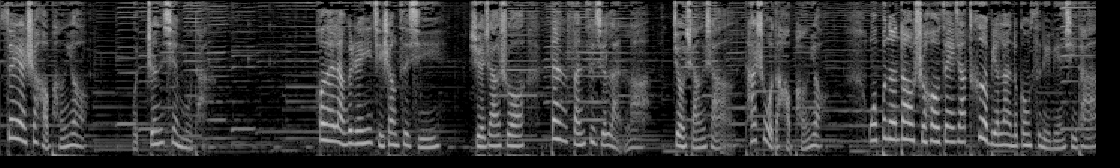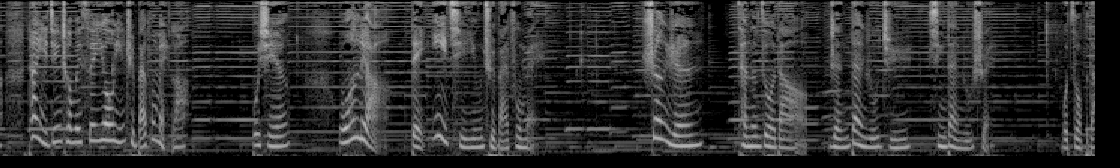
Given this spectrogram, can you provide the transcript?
虽然是好朋友，我真羡慕他。”后来两个人一起上自习，学渣说：“但凡自己懒了，就想想他是我的好朋友。”我不能到时候在一家特别烂的公司里联系他，他已经成为 CEO 迎娶白富美了。不行，我俩得一起迎娶白富美。圣人才能做到人淡如菊，心淡如水。我做不到，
